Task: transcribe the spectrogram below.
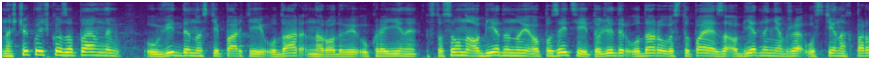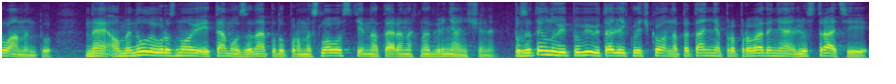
На що Кличко запевнив у відданості партії Удар народові України стосовно об'єднаної опозиції, то лідер удару виступає за об'єднання вже у стінах парламенту. Не оминули у розмові і тему занепаду промисловості на теренах Надвірнянщини. Позитивно відповів Віталій Кличко на питання про проведення люстрації.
